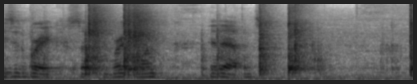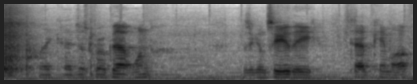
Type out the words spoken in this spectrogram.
Easy to break, so if you break one, it happens. Like I just broke that one. As you can see, the tab came off.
